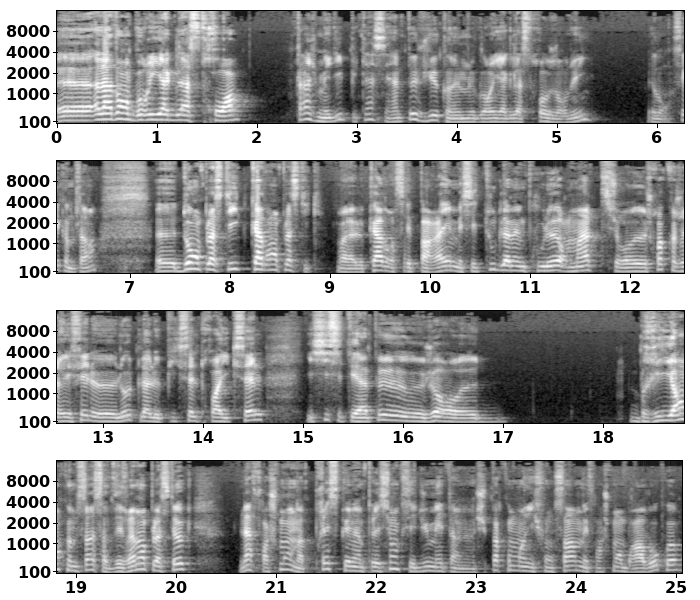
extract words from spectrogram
Euh, à l'avant, Gorilla Glass 3. Putain, je me dis, putain, c'est un peu vieux quand même le Gorilla Glass 3 aujourd'hui. Mais bon, c'est comme ça. Euh, dos en plastique, cadre en plastique. Voilà, le cadre c'est pareil, mais c'est tout de la même couleur, mat. Sur, euh, je crois que quand j'avais fait l'autre là, le Pixel 3 XL, ici c'était un peu euh, genre brillant comme ça, ça faisait vraiment plastoc. Là, franchement, on a presque l'impression que c'est du métal. Je sais pas comment ils font ça, mais franchement, bravo quoi.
